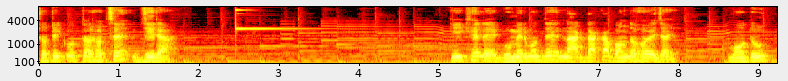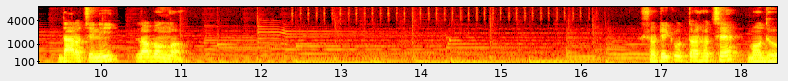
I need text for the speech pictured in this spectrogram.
সঠিক উত্তর হচ্ছে জিরা। কি খেলে ঘুমের মধ্যে নাক ডাকা বন্ধ হয়ে যায়? মধু, দারুচিনি, লবঙ্গ। সঠিক উত্তর হচ্ছে মধু।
